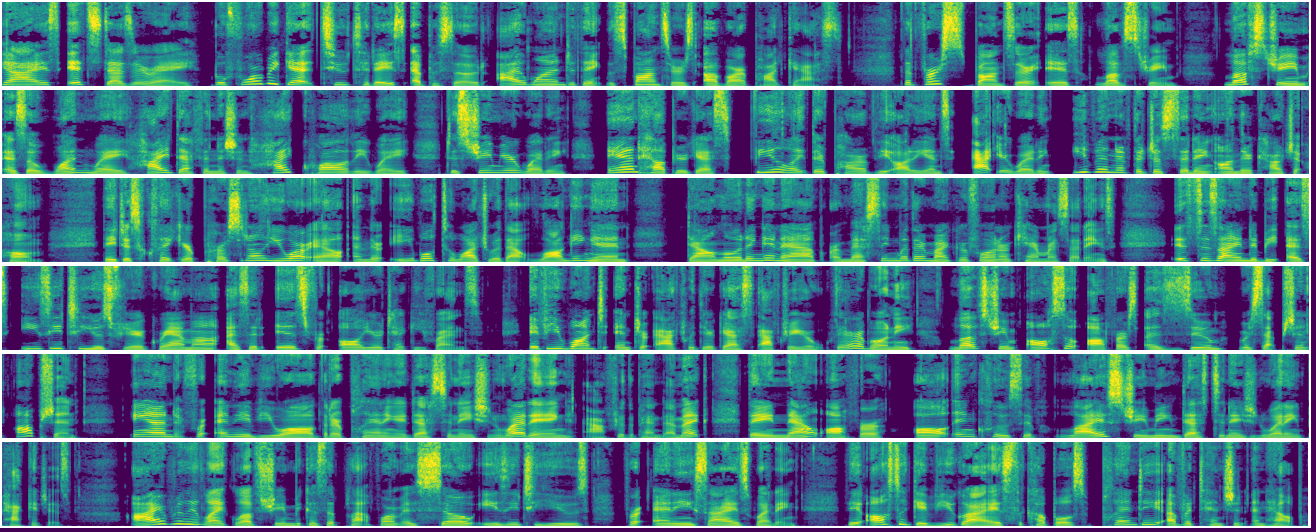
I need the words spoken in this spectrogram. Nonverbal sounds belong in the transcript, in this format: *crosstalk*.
Guys, it's Desiree. Before we get to today's episode, I wanted to thank the sponsors of our podcast. The first sponsor is Lovestream. Lovestream is a one way, high definition, high quality way to stream your wedding and help your guests feel like they're part of the audience at your wedding, even if they're just sitting on their couch at home. They just click your personal URL and they're able to watch without logging in, downloading an app, or messing with their microphone or camera settings. It's designed to be as easy to use for your grandma as it is for all your techie friends. If you want to interact with your guests after your ceremony, Lovestream also offers a Zoom reception option. And for any of you all that are planning a destination wedding after the pandemic, they now offer all inclusive live streaming destination wedding packages. I really like Lovestream because the platform is so easy to use for any size wedding. They also give you guys, the couples, plenty of attention and help.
